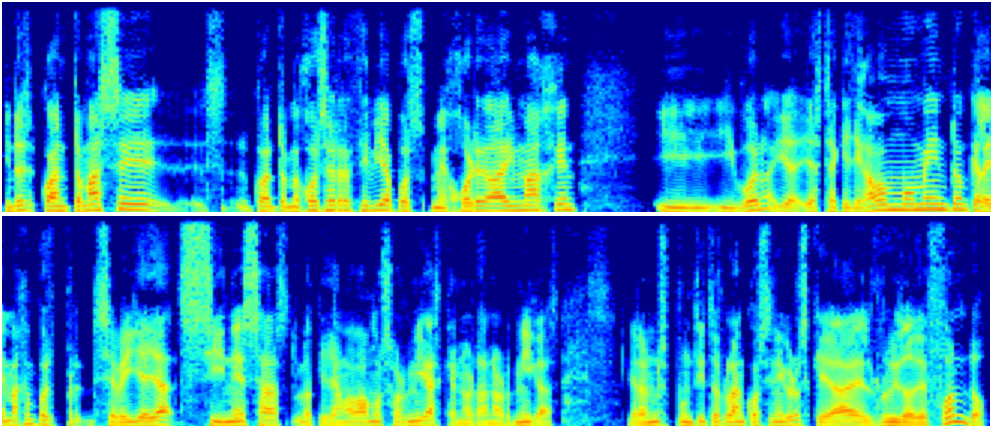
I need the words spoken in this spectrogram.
Y entonces, cuanto más se, cuanto mejor se recibía, pues mejor era la imagen y, bueno, y, hasta que llegaba un momento en que la imagen pues se veía ya sin esas, lo que llamábamos hormigas, que no eran hormigas, eran unos puntitos blancos y negros que era el ruido de fondo.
